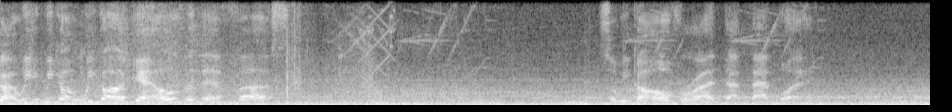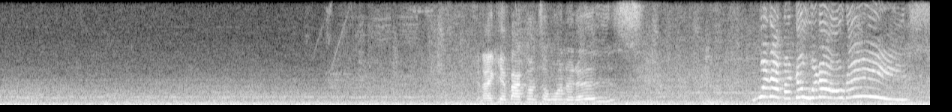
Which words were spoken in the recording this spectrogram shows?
Got we we got we gotta get over there first. So we can override that bad boy. Can I get back onto one of those? What am I doing with all these?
